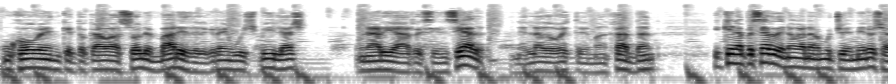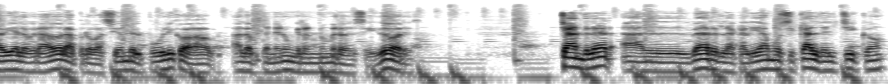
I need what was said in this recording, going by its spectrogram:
Un joven que tocaba solo en bares del Greenwich Village, un área residencial en el lado oeste de Manhattan, y quien a pesar de no ganar mucho dinero ya había logrado la aprobación del público al obtener un gran número de seguidores. Chandler, al ver la calidad musical del chico,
